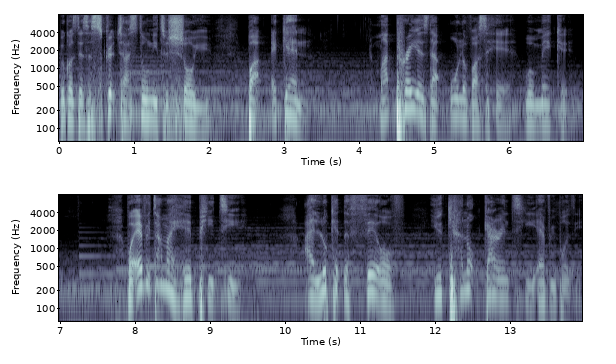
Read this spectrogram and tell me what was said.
because there's a scripture I still need to show you. But again, my prayer is that all of us here will make it. But every time I hear PT, I look at the fear of you cannot guarantee everybody.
